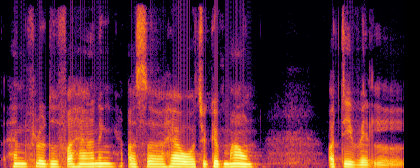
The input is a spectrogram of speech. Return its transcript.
han flyttede fra Herning, og så herover til København. Og det er vel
